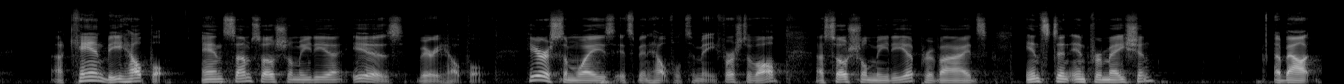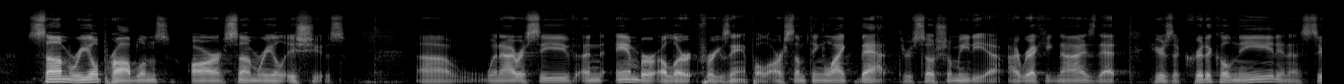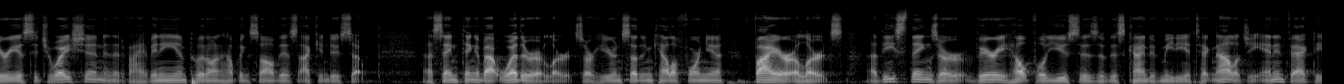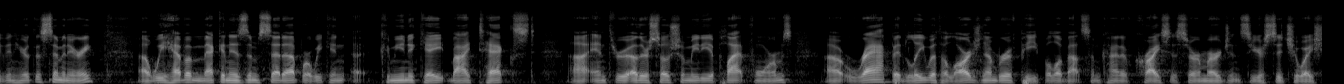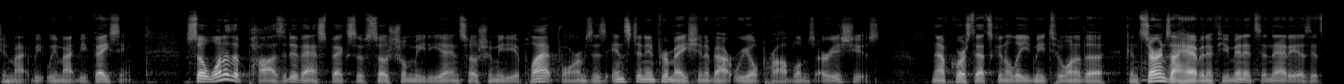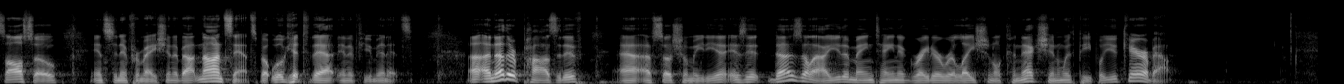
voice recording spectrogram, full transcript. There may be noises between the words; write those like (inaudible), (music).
uh, can be helpful, and some social media is very helpful. Here are some ways it's been helpful to me. First of all, uh, social media provides instant information about some real problems or some real issues. Uh, when I receive an Amber Alert, for example, or something like that through social media, I recognize that here's a critical need in a serious situation, and that if I have any input on helping solve this, I can do so. Uh, same thing about weather alerts, or here in Southern California, fire alerts. Uh, these things are very helpful uses of this kind of media technology. And in fact, even here at the seminary, uh, we have a mechanism set up where we can uh, communicate by text uh, and through other social media platforms uh, rapidly with a large number of people about some kind of crisis or emergency or situation might be, we might be facing. So, one of the positive aspects of social media and social media platforms is instant information about real problems or issues. Now, of course, that's going to lead me to one of the concerns I have in a few minutes, and that is it's also instant information about nonsense, but we'll get to that in a few minutes. Uh, another positive uh, of social media is it does allow you to maintain a greater relational connection with people you care about.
